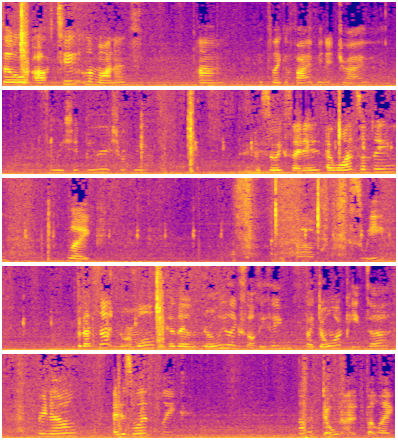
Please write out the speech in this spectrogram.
So we're off to Lamanna's. Um, it's like a five minute drive. So we should be there shortly. I'm so excited. I want something like um, sweet. But that's not normal because I normally like salty things. But I don't want pizza right now. I just want like not a donut, but like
